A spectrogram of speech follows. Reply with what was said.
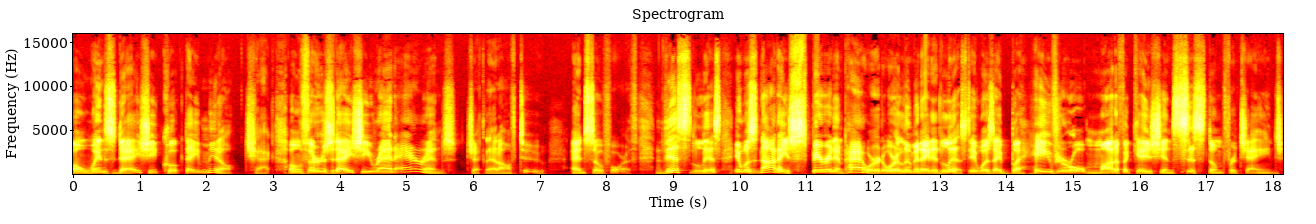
On Wednesday, she cooked a meal. Check. On Thursday, she ran errands. Check that off too and so forth. This list, it was not a spirit empowered or illuminated list, it was a behavioral modification system for change.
